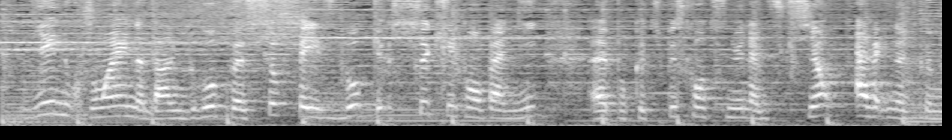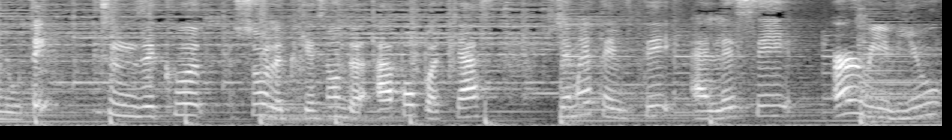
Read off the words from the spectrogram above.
viens nous rejoindre dans le groupe sur Facebook Secret Compagnie euh, pour que tu puisses continuer la discussion avec notre communauté. Si tu nous écoutes sur l'application de Apple Podcast, j'aimerais t'inviter à laisser un review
